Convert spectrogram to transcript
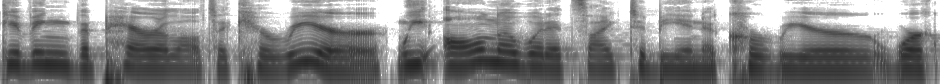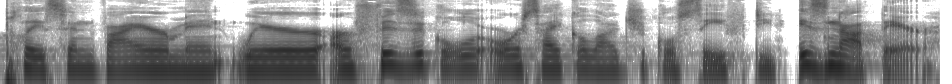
giving the parallel to career career, we all know what it's like to be in a career workplace environment where our physical or psychological safety is not there.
